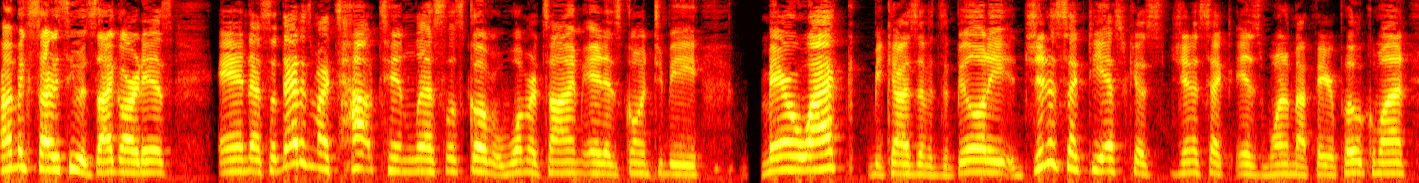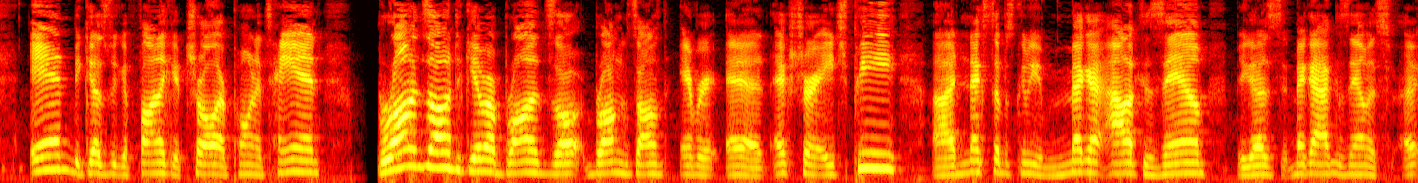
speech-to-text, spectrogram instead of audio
I'm excited to see what Zygarde is, and uh, so that is my top 10 list. Let's go over one more time. It is going to be Marowak because of its ability, Genesect yes because Genesect is one of my favorite Pokemon, and because we can finally control our opponent's hand, Bronzong to give our Bronzong, every uh, extra HP. Uh, next up is going to be Mega Alakazam because Mega Alakazam is uh,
